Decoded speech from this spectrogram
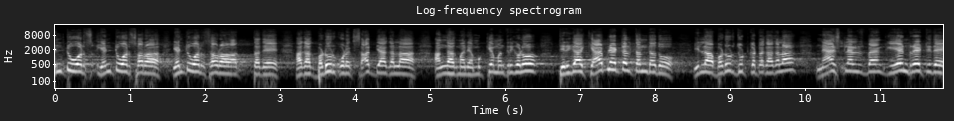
ಎಂಟು ವರ್ಷ, ಎಂಟೂವರೆ ಸಾವಿರ ಎಂಟೂವರೆ ಸಾವಿರ ಆಗ್ತದೆ. ಹಾಗಾಗಿ ಬಡವರು ಕೊಡೋಕ್ಕೆ ಸಾಧ್ಯ ಆಗಲ್ಲ. ಹಂಗಾಗಿ ಮಾನ್ಯ ಮುಖ್ಯಮಂತ್ರಿಗಳು ತಿರ್ಗಾ ಕ್ಯಾಬಿನೆಟಲ್ಲಿ ತಂದದು ಇಲ್ಲ ಬಡವ್ರು ದುಡ್ಡು ಕಟ್ಟೋಕ್ಕಾಗಲ್ಲ. ನ್ಯಾಷನಲ್ ಬ್ಯಾಂಕ್ ಏನು ರೇಟ್ ಇದೆ,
